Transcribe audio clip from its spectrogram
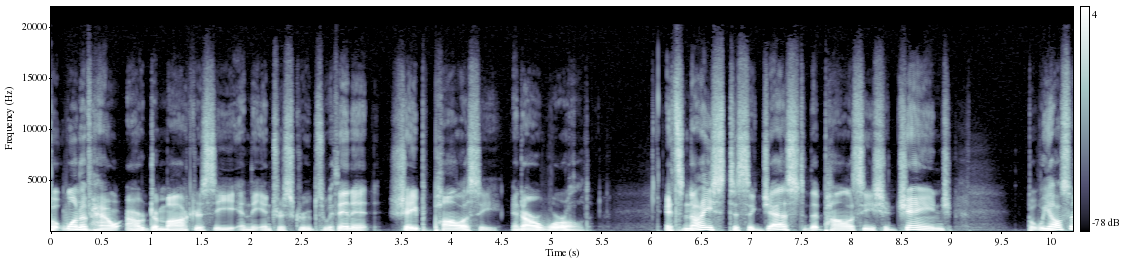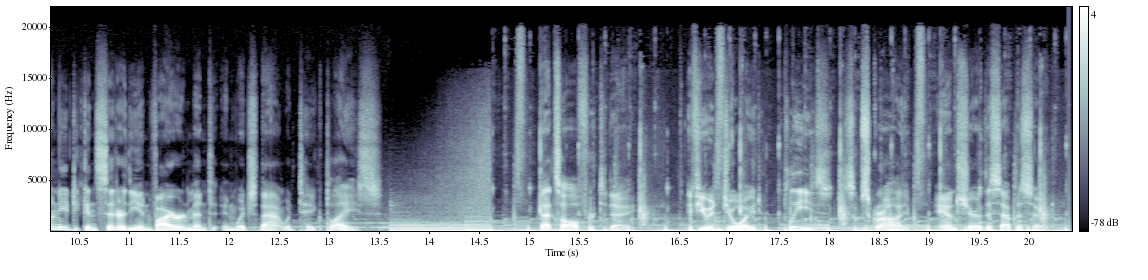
but one of how our democracy and the interest groups within it shape policy and our world. It's nice to suggest that policy should change, but we also need to consider the environment in which that would take place. That's all for today. If you enjoyed, please subscribe and share this episode.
